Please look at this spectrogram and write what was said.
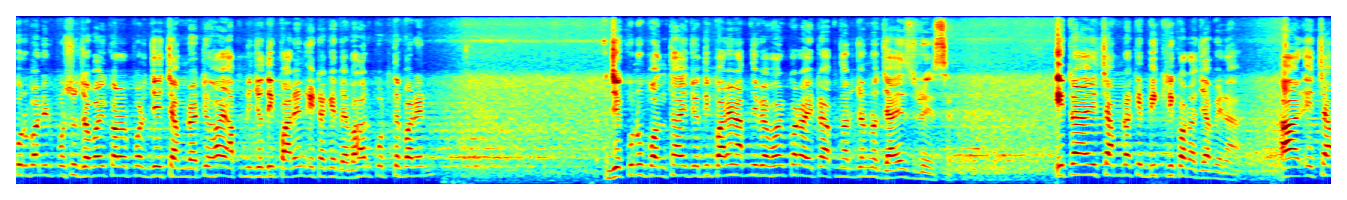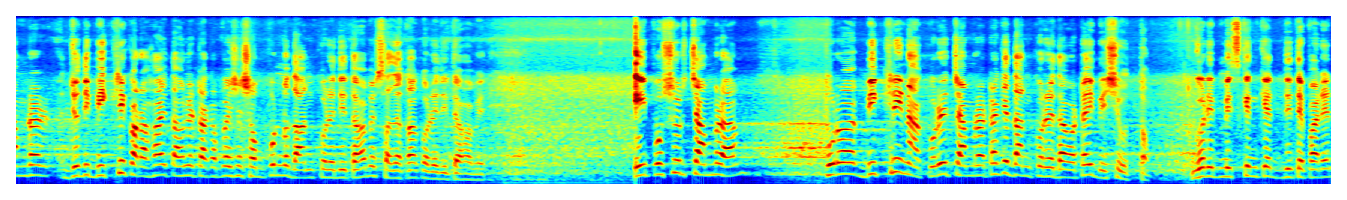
কোরবানির পশু জবাই করার পর যে চামড়াটি হয়, আপনি যদি পারেন, এটাকে ব্যবহার করতে পারেন। যে কোনো পন্থায় যদি পারেন, আপনি ব্যবহার করা, এটা আপনার জন্য জায়েজ রয়েছে। এটা এই চামড়াকে বিক্রি করা যাবে না। আর এই চামড়ার যদি বিক্রি করা হয়, তাহলে টাকা পয়সা সম্পূর্ণ দান করে দিতে হবে, সাদাকা করে দিতে হবে। এই পশুর চামড়া পুরো বিক্রি না করে চামড়াটাকে দান করে দেওয়াটাই বেশি উত্তম। গরিব মিসকিনকে দিতে পারেন।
